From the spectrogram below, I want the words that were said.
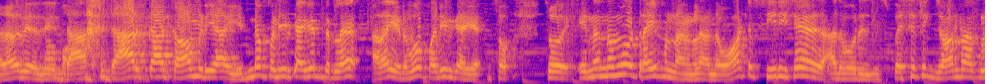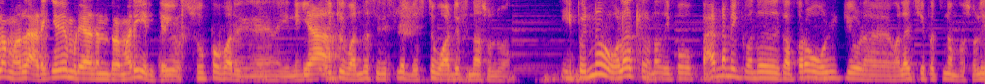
அதாவது அது. டார்க்கா காமெடியா என்ன பண்ணிருக்காங்கன்னு தெரியல. அதான் என்னமோ பண்ணிருக்காங்க. ஸோ ஸோ என்னென்னமோ ட்ரை பண்ணாங்களே. அந்த வாட் இஃப் சீரிஸே அது ஒரு ஸ்பெசிபிக் ஜான்ராக்குள்ள முதல்ல அடைக்கவே முடியாதுன்ற மாதிரி இருக்கு. சூப்பரா இருக்குங்க. இன்னைக்கு வந்த சீரிஸ்ல பெஸ்ட் வாட் இஃப் தான் சொல்லுவேன் இப்போ இன்னும் உலகத்துல இப்போ பேண்டமிக் வந்ததுக்கு அப்புறம் ஓடிடியோட வளர்ச்சியை பத்தி நம்ம சொல்லி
